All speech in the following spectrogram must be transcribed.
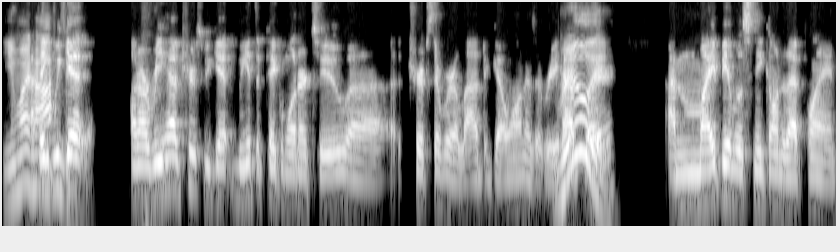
You might. I have think we to. get on our rehab trips. We get we get to pick one or two uh, trips that we're allowed to go on as a rehab Really? player. I might be able to sneak onto that plane.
